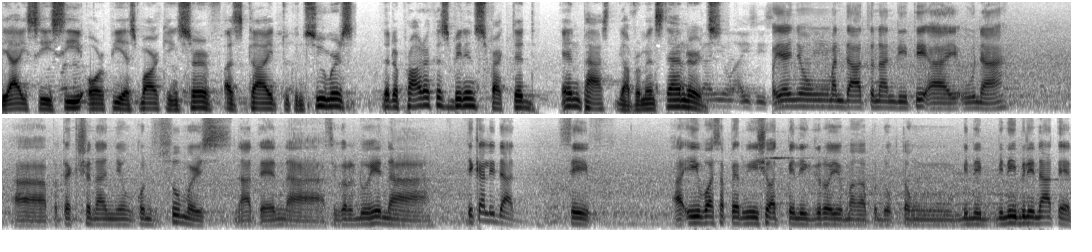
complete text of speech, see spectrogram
The ICC or PS markings serve as guide to consumers that a product has been inspected and passed government standards. Yan yung mandato ng DTI, una, ah, proteksyonan yung consumers natin, na siguraduhin na di kalidad, safe, ah, iwas sa perwisyo at peligro yung mga produktong bini- binibili natin.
